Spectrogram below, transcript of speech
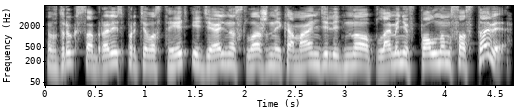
вдруг собрались противостоять идеально слаженной команде Ледяного Пламени в полном составе?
